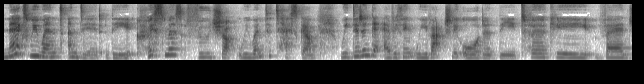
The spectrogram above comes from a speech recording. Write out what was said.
Next, we went and did the Christmas food shop. We went to Tesco. We didn't get everything. We've actually ordered the turkey, veg,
